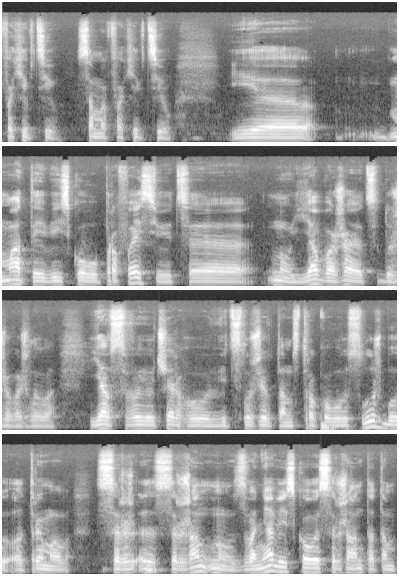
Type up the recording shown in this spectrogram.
фахівців, саме фахівців. І е, мати військову професію, це ну, я вважаю це дуже важливо. Я в свою чергу відслужив там строкову службу, отримав е, сержант, ну, звання військового сержанта, там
